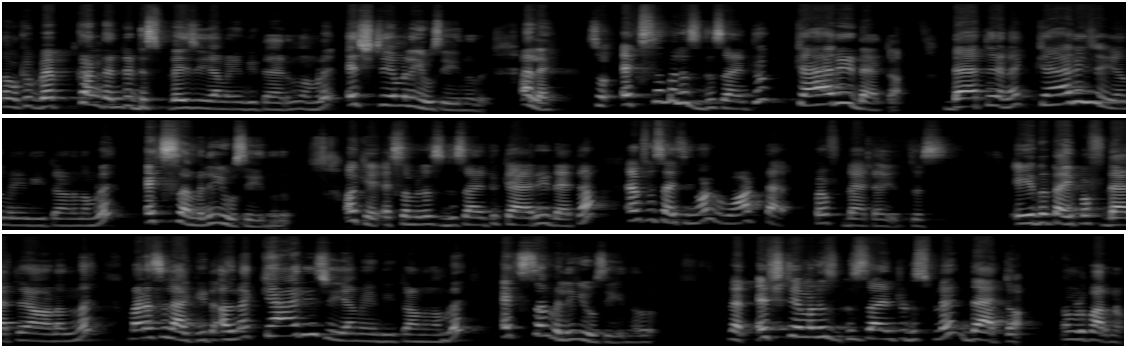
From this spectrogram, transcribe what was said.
നമുക്ക് വെബ് കണ്ടന്റ് ഡിസ്പ്ലേ ചെയ്യാൻ വേണ്ടിയിട്ടായിരുന്നു നമ്മൾ H T M L use ചെയ്യുന്നത്. അല്ലെ? So X M L is design to carry data ഡാറ്റേനെ ക്യാരി ചെയ്യാൻ വേണ്ടിയിട്ടാണ് നമ്മൾ എക്സ് എം എൽ യൂസ് ചെയ്യുന്നത്. Okay X M L is design to carry data emphasizing on what type of data it is ഏത് ടൈപ്പ് ഓഫ് ഡാറ്റ ആണെന്ന് മനസ്സിലാക്കിയിട്ട് അതിനെ ക്യാരി ചെയ്യാൻ വേണ്ടിയിട്ടാണ് നമ്മൾ എക്സ് യൂസ് ചെയ്യുന്നത്. H T M L design to display data നമ്മൾ പറഞ്ഞു.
